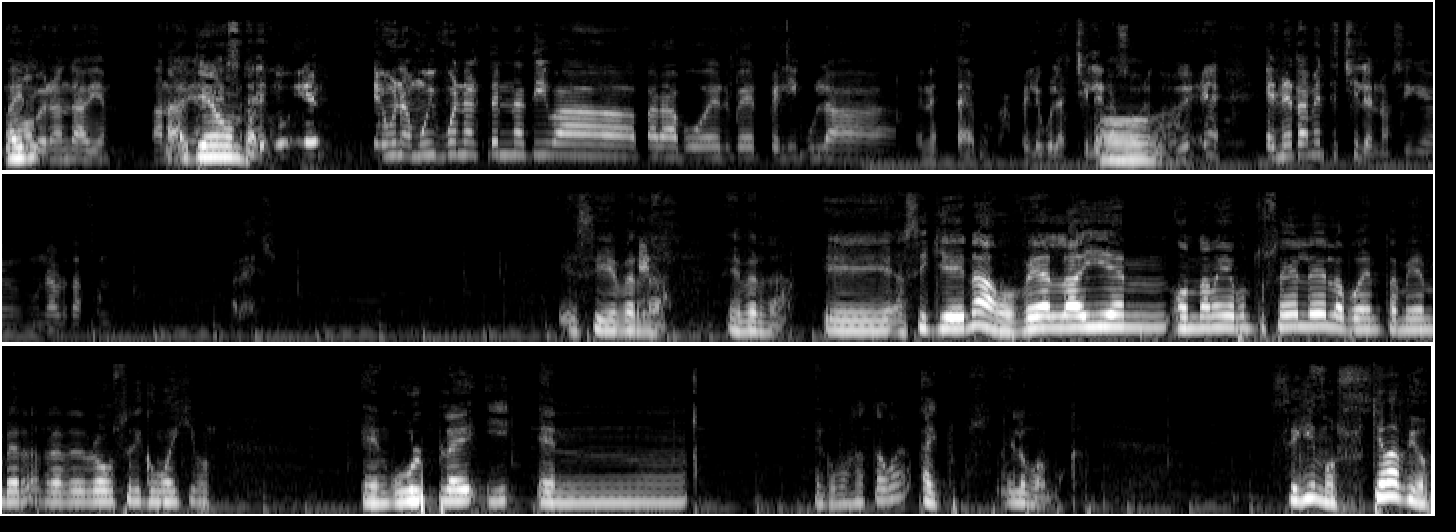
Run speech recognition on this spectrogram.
No, Ahí- pero anda bien. Anda ahí bien. tiene un Es, dato. es- es una muy buena alternativa para poder ver películas en esta época. Películas chilenas, Oh. sobre todo. Es, es netamente chileno, así que una plataforma para eso. Eh, sí, es verdad, es verdad. Eh, así que nada, pues véanla ahí en ondamedia.cl, la pueden también ver a través de browser y como dijimos, en Google Play y en... ¿en ¿Cómo se esta weá? iTunes, ahí lo pueden buscar. Seguimos, ¿qué más vio?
